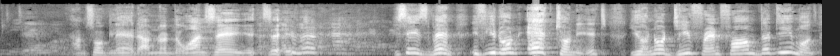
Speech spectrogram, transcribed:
Demons. I'm so glad I'm not the one saying it. He says, man, if you don't act on it, you are not different from the demons.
